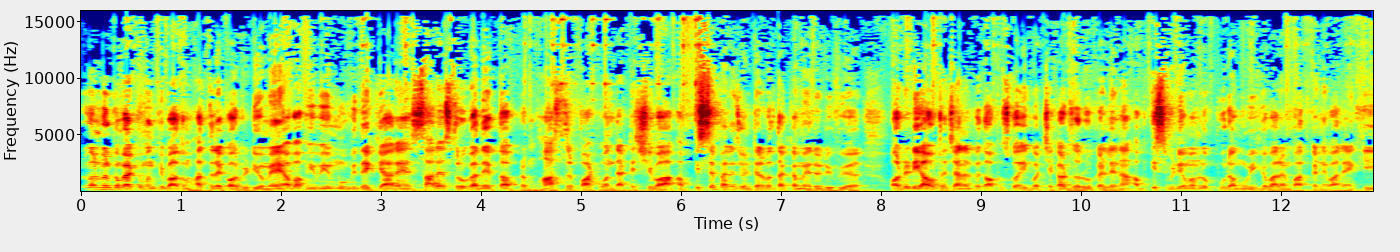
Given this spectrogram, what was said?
वेलकम बैक टू मन की बात हम हाजिर एक और वीडियो में अब अभी भी मूवी देख के आ रहे हैं। सारे अस्त्रों का देवता Brahmastra part one that is Shiva अब इससे पहले जो इंटरवल तक का मेरा रिव्यू है ऑलरेडी आउट है चैनल पे तो आप उसको एक बार चेकआउट ज़रूर कर लेना। अब इस वीडियो में हम लोग पूरा मूवी के बारे में बात करने वाले हैं कि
